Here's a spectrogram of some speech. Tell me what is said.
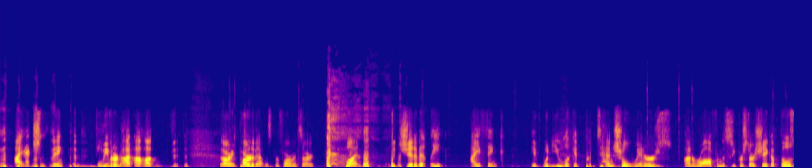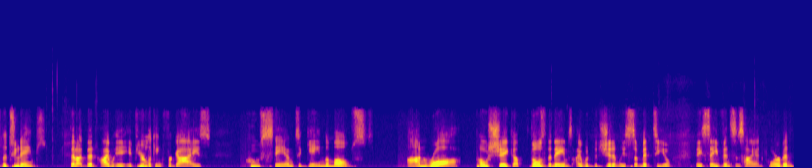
on. I actually think, believe it or not, uh, uh, th- th- all right, part of that was performance art, but legitimately, I think if when you look at potential winners on Raw from the Superstar Shakeup, those are the two names that I, that I. If you're looking for guys who stand to gain the most on Raw post Shakeup, those are the names I would legitimately submit to you. They say Vince is high on Corbin.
